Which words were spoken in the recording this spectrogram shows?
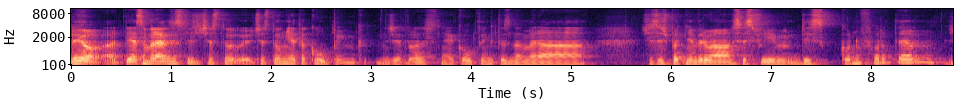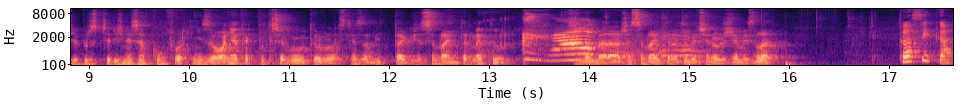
No jo, a já jsem právě zjistil, že často, často u mě je to coping. Že vlastně coping to znamená, že se špatně vyrovnávám se svým diskomfortem, že prostě když nejsem v komfortní zóně, tak potřebuju to vlastně zabít tak, že jsem na internetu. To znamená, že jsem na internetu většinou, že je mi zle. Klasika.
